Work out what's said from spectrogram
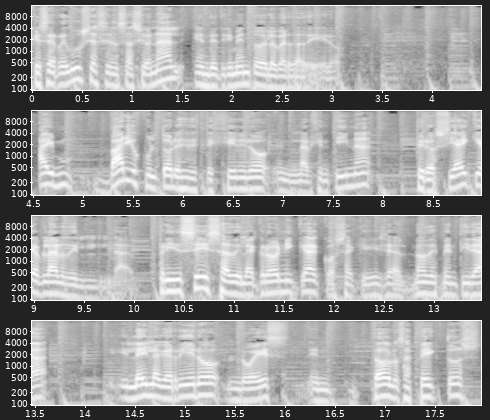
que se reduce a sensacional en detrimento de lo verdadero. Hay varios cultores de este género en la Argentina, pero si hay que hablar de la princesa de la crónica, cosa que ella no desmentirá, Leila Guerriero lo es en todos los aspectos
